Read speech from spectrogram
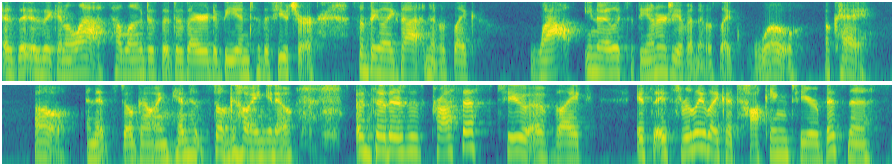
is it, is it going to last? How long does the desire to be into the future? Something like that. And it was like wow. You know i looked at the energy of it and it was like whoa okay. Oh, and it's still going and it's still going, you know. And so there's this process too of like it's it's really like a talking to your business,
